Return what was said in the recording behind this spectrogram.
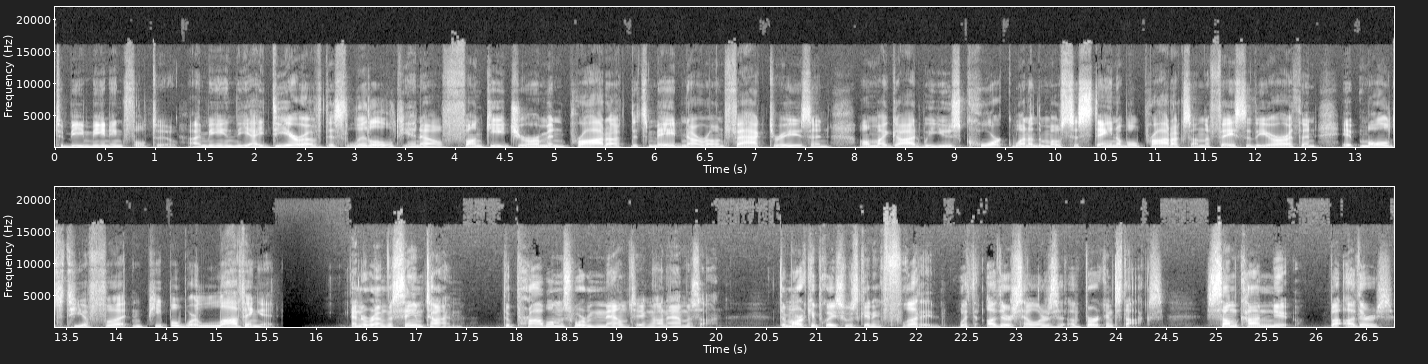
to be meaningful to. I mean, the idea of this little, you know, funky German product that's made in our own factories, and oh my God, we use cork, one of the most sustainable products on the face of the earth, and it molds to your foot, and people were loving it. And around the same time, the problems were mounting on Amazon. The marketplace was getting flooded with other sellers of Birkenstocks. Some Kahan knew, but others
